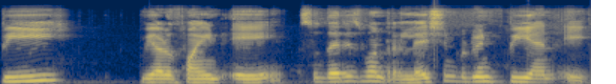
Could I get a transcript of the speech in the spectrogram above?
P we have to find A. So there is one relation between P and A.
